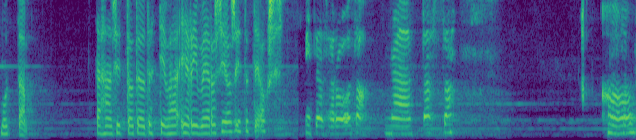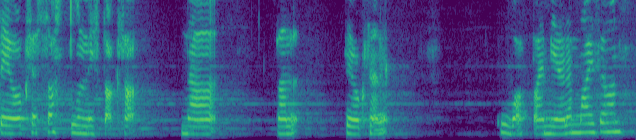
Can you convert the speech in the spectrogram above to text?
Mutta tähän sitten toteutettiin vähän eri versio siitä teoksesta. Mitä sä Roosa näet tässä tässä teoksessa. Tunnistaksä nämä, tämän teoksen kuvat tai mielenmaiseman?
